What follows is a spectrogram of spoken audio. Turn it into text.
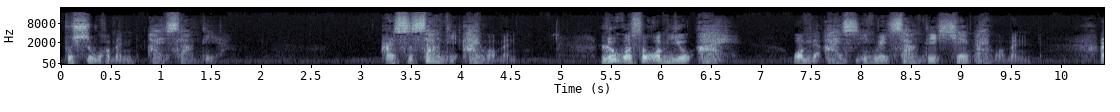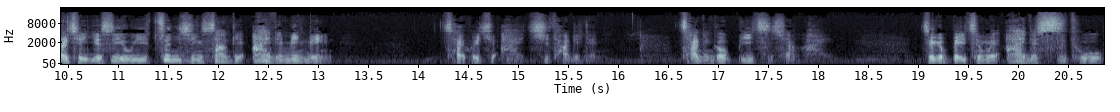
不是我们爱上帝啊，而是上帝爱我们。如果说我们有爱，我们的爱是因为上帝先爱我们，而且也是由于遵行上帝爱的命令，才会去爱其他的人，才能够彼此相爱。这个被称为爱的使徒，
